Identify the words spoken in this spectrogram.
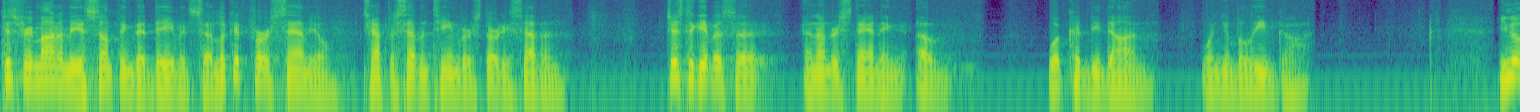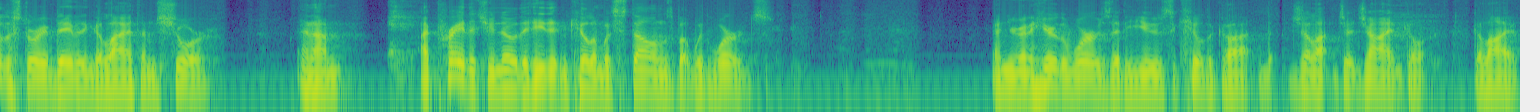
just reminded me of something that David said. Look at 1 Samuel chapter 17, verse 37, just to give us a, an understanding of what could be done when you believe God. You know the story of David and Goliath, I'm sure. And I'm, I pray that you know that he didn't kill him with stones, but with words. And you're going to hear the words that he used to kill the giant Goliath.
